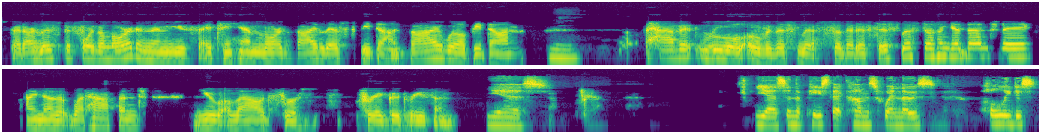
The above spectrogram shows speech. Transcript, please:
spread our list before the Lord, and then you say to Him, Lord, Thy list be done, Thy will be done. Mm. Have it rule over this list, so that if this list doesn't get done today, I know that what happened you allowed for for a good reason. Yes. Yes, and the peace that comes when those holy dis-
